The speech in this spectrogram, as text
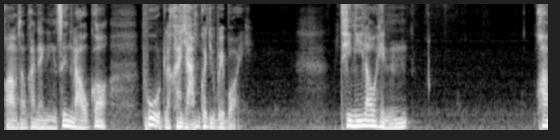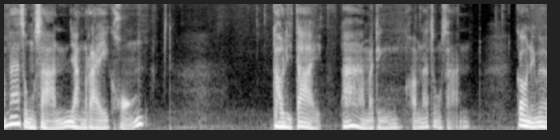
ความสำคัญอย่างหนึ่ง ซึ่งเราก็พูดและขย้ำกันอยู่บ่อยๆ ทีนี้เราเห็นความน่าสงสารอย่างไรของ เกาหลีใต้อ่ามาถึงความน่าสงสาร ก็ในเมื่อ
